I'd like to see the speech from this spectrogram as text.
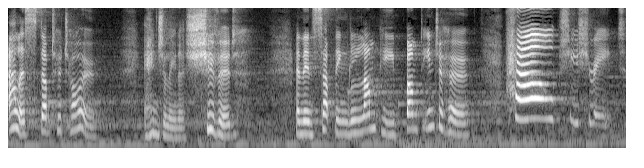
Alice stubbed her toe. Angelina shivered and then something lumpy bumped into her. Help! she shrieked.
